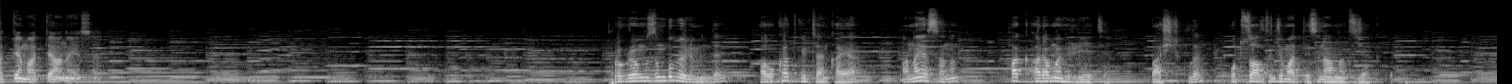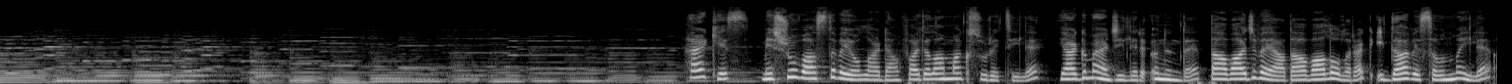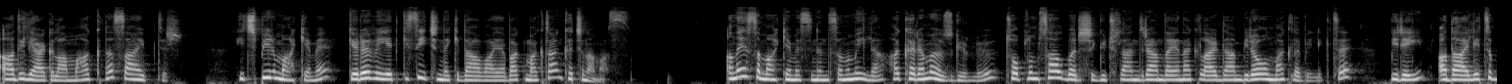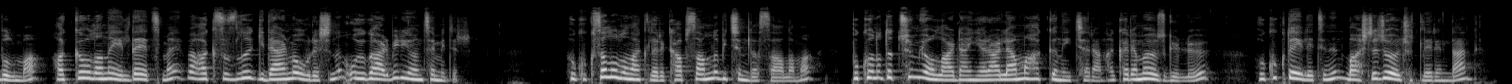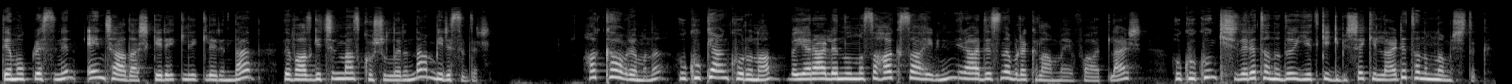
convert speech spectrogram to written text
Madde madde anayasa. Programımızın bu bölümünde Avukat Gülten Kaya, anayasanın hak arama hürriyeti başlıklı 36. maddesini anlatacak. Herkes meşru vasıta ve yollardan faydalanmak suretiyle yargı mercileri önünde davacı veya davalı olarak iddia ve savunma ile adil yargılanma hakkına sahiptir. Hiçbir mahkeme görev ve yetkisi içindeki davaya bakmaktan kaçınamaz. Anayasa Mahkemesi'nin tanımıyla hak arama özgürlüğü, toplumsal barışı güçlendiren dayanaklardan biri olmakla birlikte bireyin adaleti bulma, hakkı olanı elde etme ve haksızlığı giderme uğraşının uygar bir yöntemidir hukuksal olanakları kapsamlı biçimde sağlama, bu konuda tüm yollardan yararlanma hakkını içeren hak arama özgürlüğü, hukuk devletinin başlıca ölçütlerinden, demokrasinin en çağdaş gerekliliklerinden ve vazgeçilmez koşullarından birisidir. Hak kavramını hukuken korunan ve yararlanılması hak sahibinin iradesine bırakılan menfaatler, hukukun kişilere tanıdığı yetki gibi şekillerde tanımlamıştık.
